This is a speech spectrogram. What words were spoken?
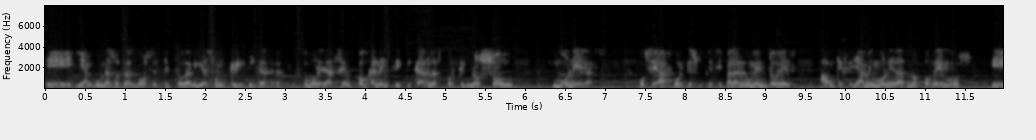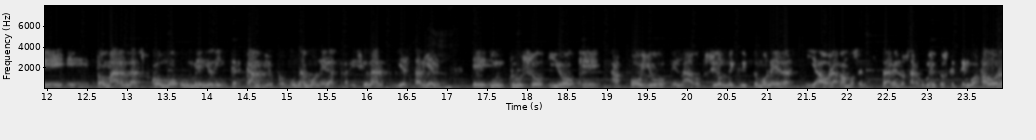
eh, y algunas otras voces que todavía son críticas de las criptomonedas se enfocan en criticarlas porque no son monedas. O sea, porque su principal argumento es, aunque se llamen monedas, no podemos eh, tomarlas como un medio de intercambio, como una moneda tradicional. Y está bien. incluso yo que apoyo la adopción de criptomonedas, y ahora vamos a entrar en los argumentos que tengo a favor,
